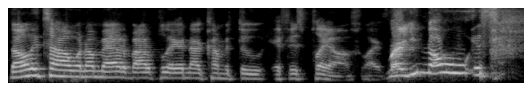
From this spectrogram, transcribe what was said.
the only time when I'm mad about a player not coming through if it's playoffs. Like, bro, you know it's.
